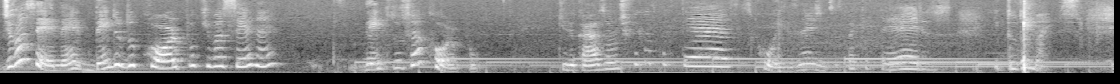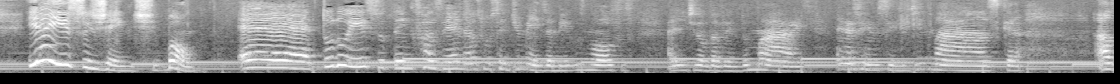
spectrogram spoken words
de você, né? Dentro do corpo que você, né? Dentro do seu corpo. Que no caso é onde fica as bactérias, essas coisas, né, gente? As bactérias e tudo mais. E é isso, gente. Bom, é, tudo isso tem que fazer, né? Os procedimentos, amigos nossos, a gente não tá vendo mais, ainda sendo sempre de máscara. As,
